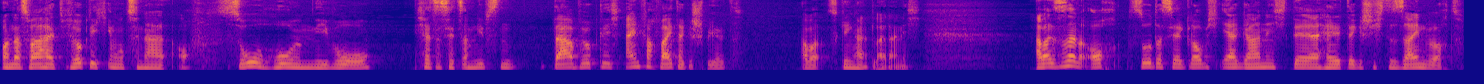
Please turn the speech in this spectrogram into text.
Und das war halt wirklich emotional auf so hohem Niveau. Ich hätte es jetzt am liebsten da wirklich einfach weitergespielt. Aber es ging halt leider nicht. Aber es ist halt auch so, dass er, glaube ich, eher gar nicht der Held der Geschichte sein wird.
